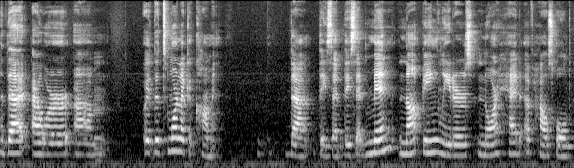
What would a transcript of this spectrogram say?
that our um, it's more like a comment that they said. They said men not being leaders nor head of household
